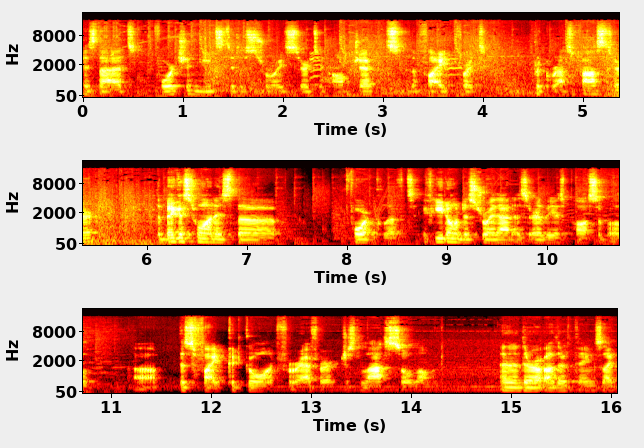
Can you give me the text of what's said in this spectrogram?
is that Fortune needs to destroy certain objects in the fight for it to progress faster. The biggest one is the forklift. If you don't destroy that as early as possible, uh, this fight could go on forever, just last so long. And then there are other things like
